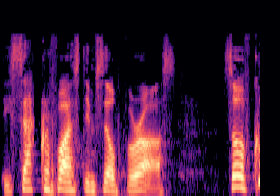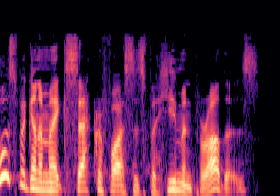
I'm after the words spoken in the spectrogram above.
He sacrificed Himself for us. So, of course, we're going to make sacrifices for Him and for others.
